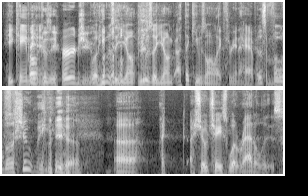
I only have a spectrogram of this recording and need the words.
he came Probably in because he heard you. Well, he was a young. He was a young. I think he was only like three and a half at this the fool gonna shoot me. yeah. uh, I I showed Chase what rattle is,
